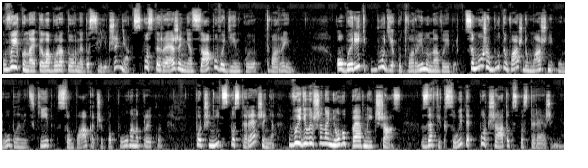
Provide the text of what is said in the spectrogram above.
Виконайте лабораторне дослідження спостереження за поведінкою тварин. Оберіть будь-яку тварину на вибір. Це може бути ваш домашній улюбленець, кіт, собака чи папуга, наприклад. Почніть спостереження, виділивши на нього певний час. Зафіксуйте початок спостереження.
